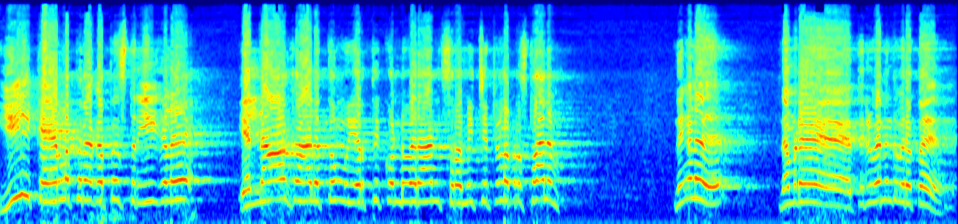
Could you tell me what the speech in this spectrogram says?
ഈ കേരളത്തിനകത്ത് സ്ത്രീകളെ എല്ലാ കാലത്തും ഉയർത്തിക്കൊണ്ടുവരാൻ ശ്രമിച്ചിട്ടുള്ള പ്രസ്ഥാനം. നിങ്ങൾ നമ്മുടെ തിരുവനന്തപുരത്ത്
